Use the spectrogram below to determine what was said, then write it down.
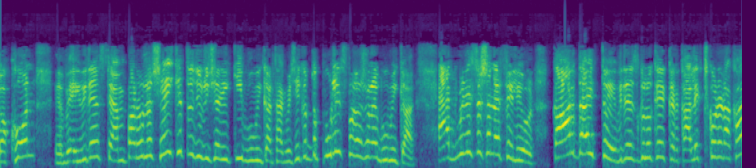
যখন এভিডেন্স ট্যাম্পার হলো, সেই ক্ষেত্রে জুডিশিয়ারি কি ভূমিকা থাকবে? সেই ক্ষেত্রে পুলিশ প্রশাসনের ভূমিকা। অ্যাডমিনিস্ট্রেশনের ফেলিওর কার দায়িত্ব এভিডেন্স গুলোকে কালেক্ট করে রাখা?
